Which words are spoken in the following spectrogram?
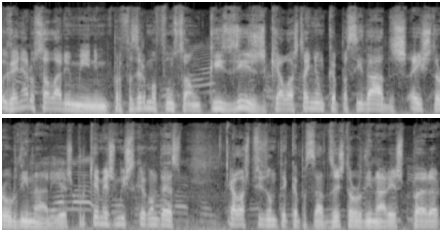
ganhar o salário mínimo para fazer uma função que exige que elas tenham capacidades extraordinárias, porque é mesmo isto que acontece. Elas precisam ter capacidades extraordinárias para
